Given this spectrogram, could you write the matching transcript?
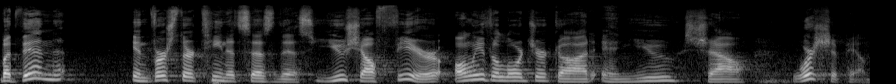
But then in verse 13, it says this You shall fear only the Lord your God, and you shall worship him.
